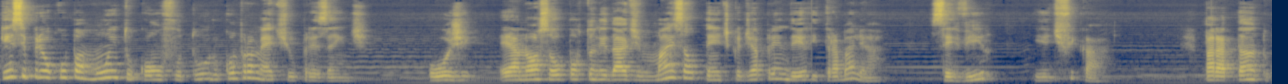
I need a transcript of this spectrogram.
Quem se preocupa muito com o futuro compromete o presente. Hoje é a nossa oportunidade mais autêntica de aprender e trabalhar, servir e edificar. Para tanto,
